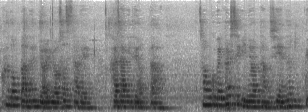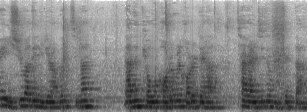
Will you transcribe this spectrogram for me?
큰오빠는 16살에 가장이 되었다. 1982년 당시에는 꽤 이슈가 된 일이라고 했지만 나는 겨우 걸음을 걸을 때라 잘 알지는 못했다.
